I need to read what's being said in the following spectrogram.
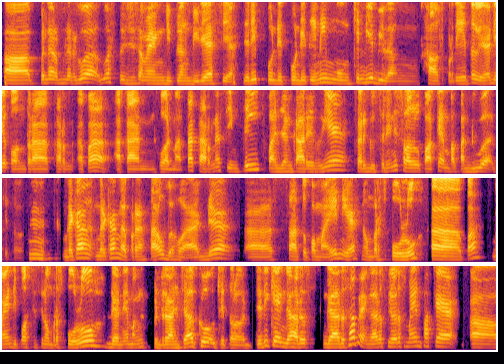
Uh, benar-benar gue gue setuju sama yang dibilang Dides ya. Jadi pundit-pundit ini mungkin dia bilang hal seperti itu ya dia kontra karena apa akan Juan Mata karena simply panjang karirnya Ferguson ini selalu pakai 4-4-2 gitu. Hmm. Mereka mereka nggak pernah tahu bahwa ada uh, satu pemain ya nomor 10 uh, eh, apa main di posisi nomor 10 dan emang beneran jago gitu loh. Jadi kayak nggak harus nggak harus apa ya nggak harus nggak harus main pakai uh,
